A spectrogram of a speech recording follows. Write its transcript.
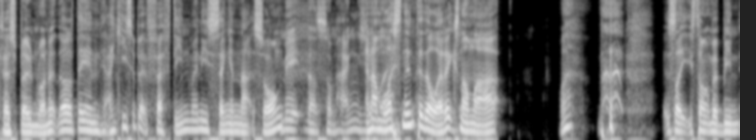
Chris Brown run it the other day, and I think he's about fifteen when he's singing that song, Mate, there's some hangs. and I'm like, listening to the lyrics, and I'm like, what? it's like he's talking about being,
